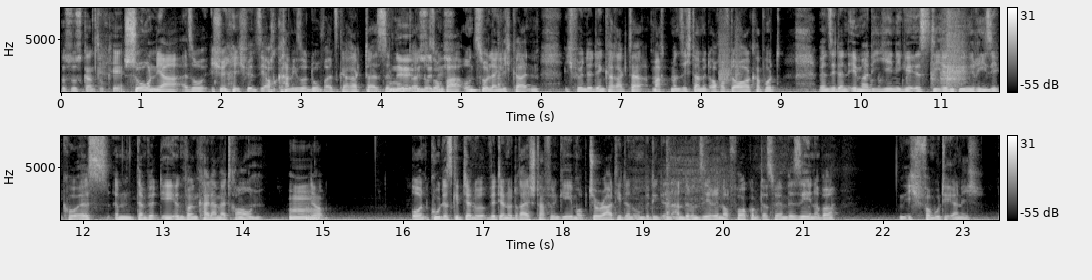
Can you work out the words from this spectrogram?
Das ist ganz okay. schon, ja. Also ich, ich finde sie auch gar nicht so doof als Charakter. Es sind Nö, nur so ein nicht. paar Unzulänglichkeiten. Ich finde, den Charakter macht man sich damit auch auf Dauer kaputt. Wenn sie dann immer diejenige ist, die irgendwie ein Risiko ist, ähm, dann wird ihr irgendwann keiner mehr trauen. Ja. Und gut, es gibt ja nur, wird ja nur drei Staffeln geben. Ob Jurati dann unbedingt in anderen Serien noch vorkommt, das werden wir sehen, aber ich vermute eher nicht.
